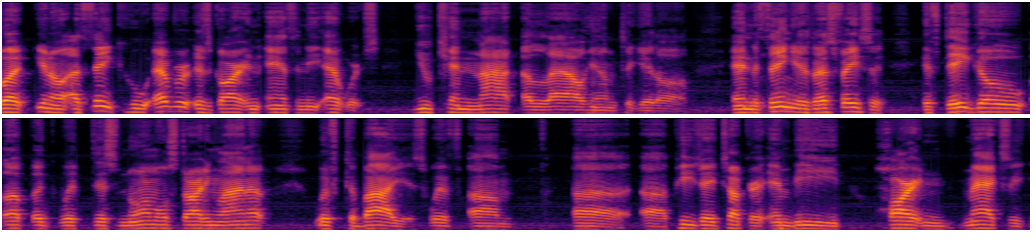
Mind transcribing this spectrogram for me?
But you know, I think whoever is guarding Anthony Edwards, you cannot allow him to get off. And the thing is, let's face it, if they go up with this normal starting lineup with Tobias, with um, uh, uh, PJ Tucker, Embiid, Harden, Maxey,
